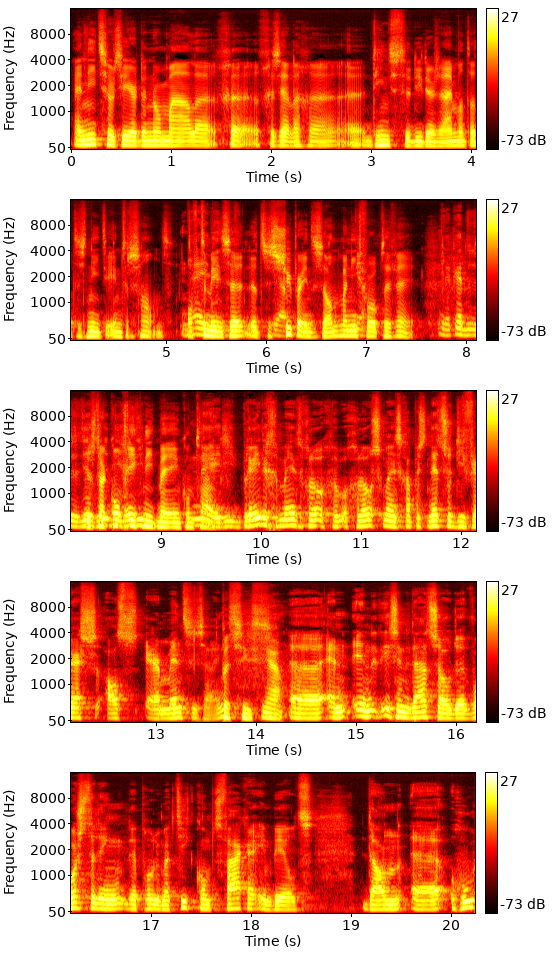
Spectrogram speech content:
En niet zozeer de normale, ge- gezellige eh, diensten die er zijn, want dat is niet interessant. Of tenminste, dat is ja. super interessant, maar niet Ja. voor op tv. Ja, kijk, de- de- Dus daar die- kom die- ik niet mee in contact. Nee, die brede gemeente, gelo- ge- geloofsgemeenschap is net zo divers als er mensen zijn. Precies. Ja. Eh, en, en het is inderdaad zo, de worsteling, de problematiek komt vaker in beeld dan eh, hoe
